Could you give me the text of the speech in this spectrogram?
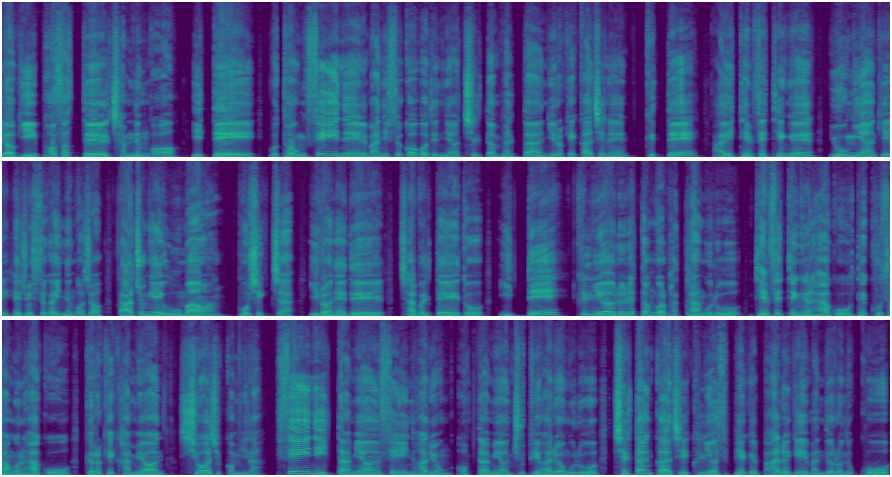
여기 버섯들 잡는 거, 이때 보통 세인을 많이 쓸 거거든요. 7단, 8단 이렇게까지는. 그때 아이템 세팅을 용이하게 해줄 수가 있는 거죠. 나중에 우마왕, 포식자 이런 애들 잡을 때에도 이때 클리어를 했던 걸 바탕으로 템 세팅을 하고 덱 구성을 하고 그렇게 가면 쉬워질 겁니다. 세인이 있다면 세인 활용, 없다면 주피 활용으로 7단까지 클리어 스펙을 빠르게 만들어 놓고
